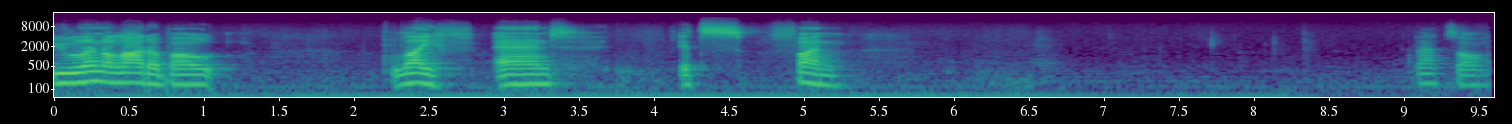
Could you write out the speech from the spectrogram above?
you learn a lot about life and it's fun. That's all.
